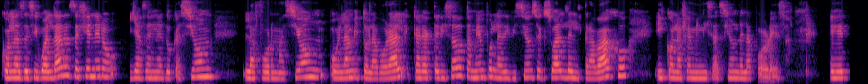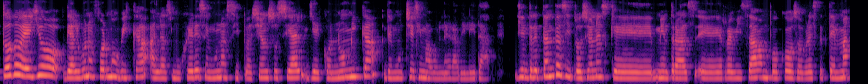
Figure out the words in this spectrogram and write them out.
con las desigualdades de género, ya sea en la educación, la formación o el ámbito laboral, caracterizado también por la división sexual del trabajo y con la feminización de la pobreza. Eh, todo ello de alguna forma ubica a las mujeres en una situación social y económica de muchísima vulnerabilidad. Y entre tantas situaciones que mientras eh, revisaba un poco sobre este tema,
